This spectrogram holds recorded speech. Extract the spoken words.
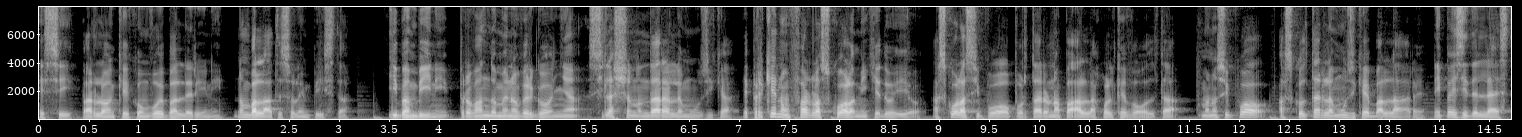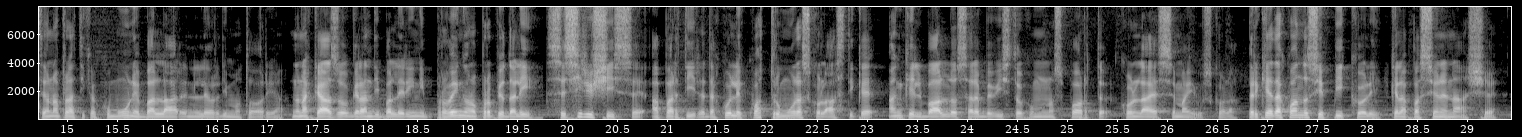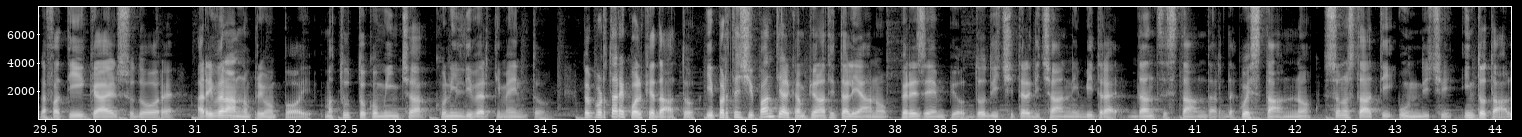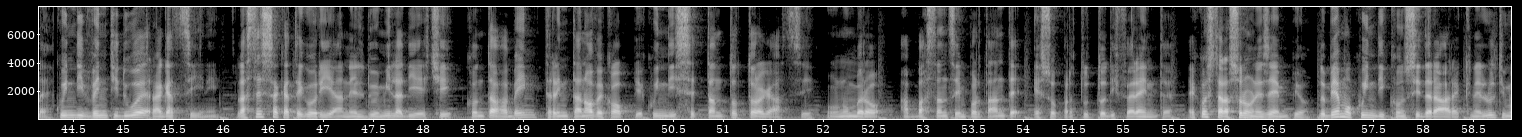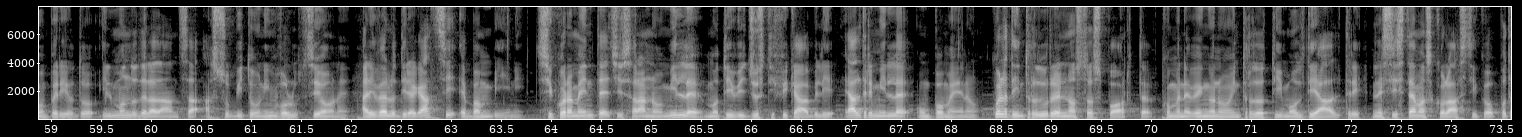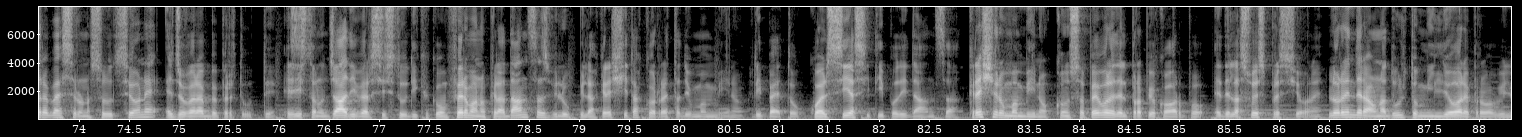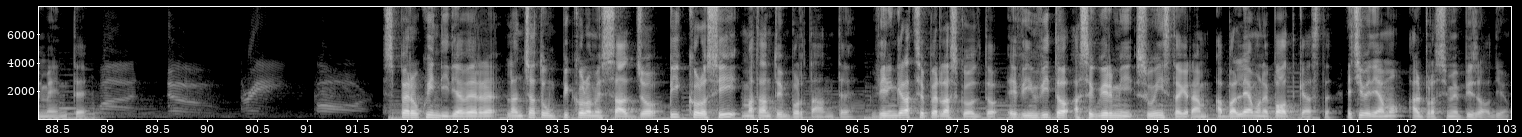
E sì, parlo anche con voi ballerini. Non ballate solo in pista. I bambini, provando meno vergogna, si lasciano andare alla musica. E perché non farlo a scuola, mi chiedo io? A scuola si può portare una palla qualche volta, ma non si può ascoltare la musica e ballare. Nei paesi dell'est è una pratica comune ballare nelle ore di motoria. Non a caso grandi ballerini provengono proprio da lì. Se si riuscisse a partire da quelle quattro mura scolastiche, anche il ballo sarebbe visto come uno sport con la S maiuscola. Perché è da quando si è piccoli che la passione nasce, la fatica e il sudore arriveranno prima o poi, ma tutto comincia con il divertimento. Per portare qualche dato, i partecipanti al campionato italiano, per esempio 12-13 anni B3 danze standard, quest'anno sono stati 11 in totale, quindi 22 ragazzini. La stessa categoria nel 2010 contava ben 39 coppie, quindi 78 ragazzi, un numero abbastanza importante e soprattutto differente. E questo era solo un esempio. Dobbiamo quindi considerare che nell'ultimo periodo il mondo della danza ha subito un'involuzione a livello di ragazzi e bambini. Sicuramente ci saranno mille motivi giustificabili e altri mille un po' meno. Quella di introdurre il nostro sport, come ne vengono introdotti molti altri, nel sistema scolastico potrebbe essere una soluzione e gioverebbe per tutti. Esistono già diversi studi che confermano che la danza sviluppi la crescita corretta di un bambino. Ripeto, qualsiasi tipo di danza. Crescere un bambino consapevole del proprio corpo e della sua espressione lo renderà un adulto migliore probabilmente Spero quindi di aver lanciato un piccolo messaggio, piccolo sì, ma tanto importante. Vi ringrazio per l'ascolto e vi invito a seguirmi su Instagram a Balleamone Podcast e ci vediamo al prossimo episodio.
